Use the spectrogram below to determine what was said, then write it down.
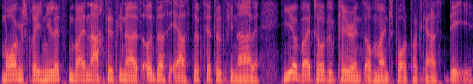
morgen sprechen, die letzten beiden Achtelfinals und das erste Viertelfinale hier bei Total Clearance auf meinsportpodcast.de.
